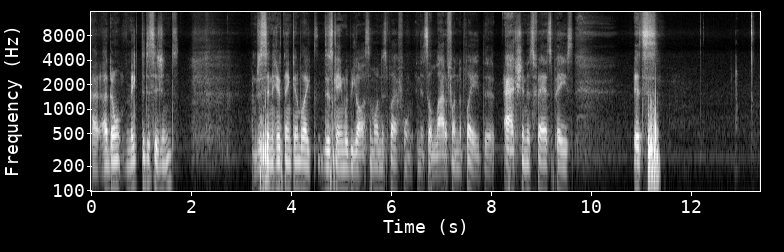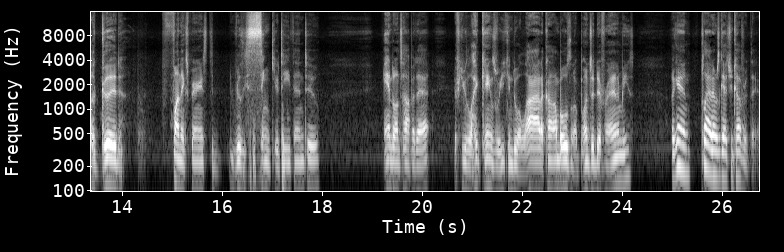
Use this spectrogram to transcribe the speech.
I, I don't make the decisions. I'm just sitting here thinking like this game would be awesome on this platform, and it's a lot of fun to play. The action is fast paced. It's a good, fun experience to really sink your teeth into. And on top of that, if you like games where you can do a lot of combos and a bunch of different enemies, again, Platinum's got you covered there.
